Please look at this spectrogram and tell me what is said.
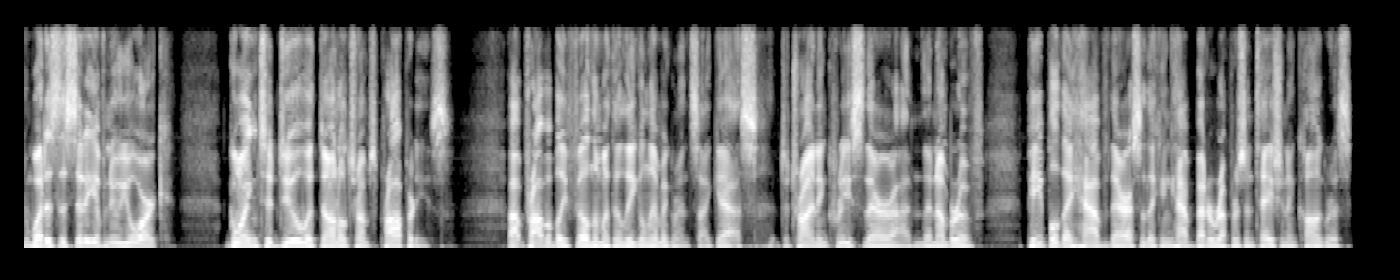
what is the city of New York going to do with Donald Trump's properties? uh, probably fill them with illegal immigrants, I guess, to try and increase their uh, the number of people they have there, so they can have better representation in Congress.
